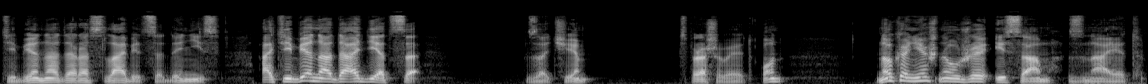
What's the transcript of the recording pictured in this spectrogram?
Тебе надо расслабиться, Денис. А тебе надо одеться. Зачем? Спрашивает он. Но, конечно, уже и сам знает.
